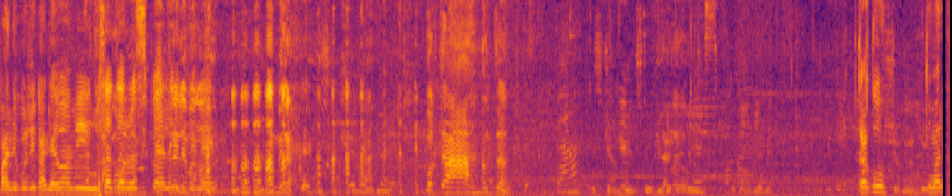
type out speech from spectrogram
पाणीपुरी खाल्यावर आम्ही उसाचा रस प्यायला काकू तुम्हाला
